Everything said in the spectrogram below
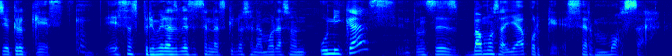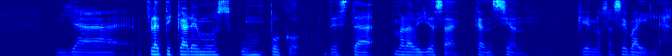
yo creo que es- esas primeras veces en las que uno se enamora son únicas, entonces vamos allá porque es hermosa. Y ya platicaremos un poco de esta maravillosa canción que nos hace bailar.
